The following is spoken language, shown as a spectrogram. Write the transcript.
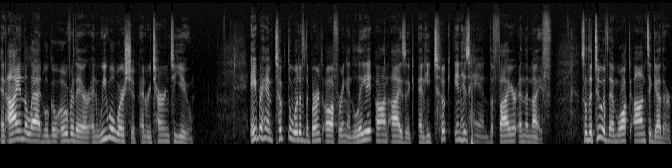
and I and the lad will go over there, and we will worship and return to you. Abraham took the wood of the burnt offering and laid it on Isaac, and he took in his hand the fire and the knife. So the two of them walked on together.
